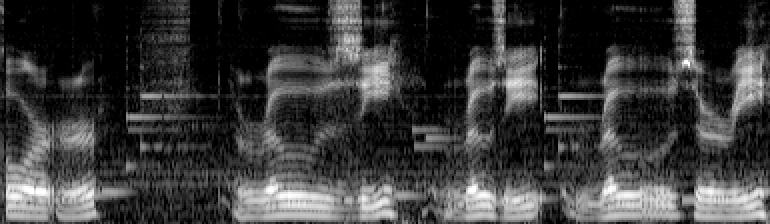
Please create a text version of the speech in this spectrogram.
scorer, rosy, rosy, rosary,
